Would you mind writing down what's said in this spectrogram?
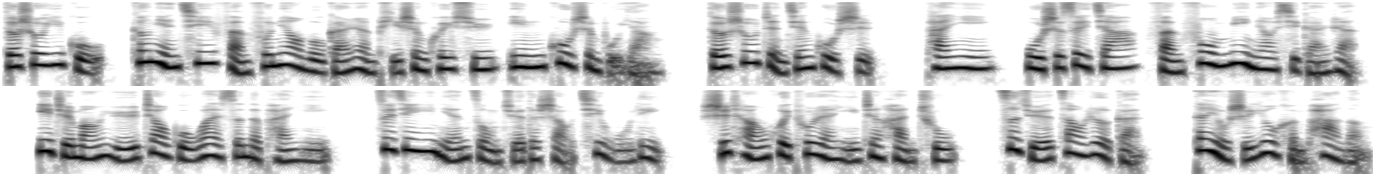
德叔医骨，更年期反复尿路感染，脾肾亏虚，应固肾补阳。德叔诊间故事：潘姨，五十岁家，反复泌尿系感染，一直忙于照顾外孙的潘姨，最近一年总觉得少气无力，时常会突然一阵汗出，自觉燥热感，但有时又很怕冷，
